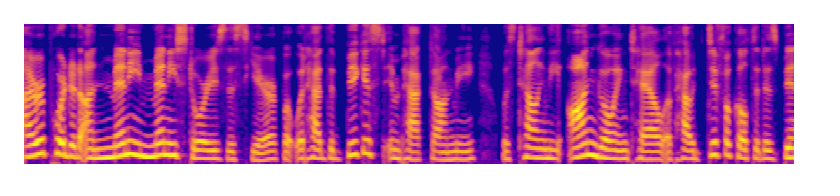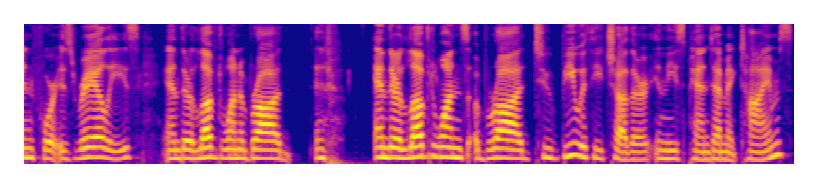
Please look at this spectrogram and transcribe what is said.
I reported on many, many stories this year, but what had the biggest impact on me was telling the ongoing tale of how difficult it has been for Israelis and their loved one abroad and their loved ones abroad to be with each other in these pandemic times.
